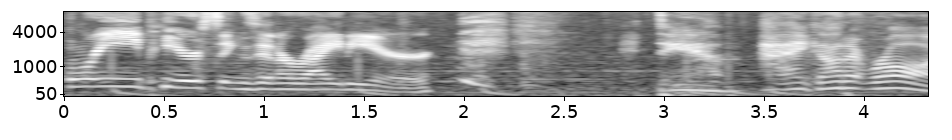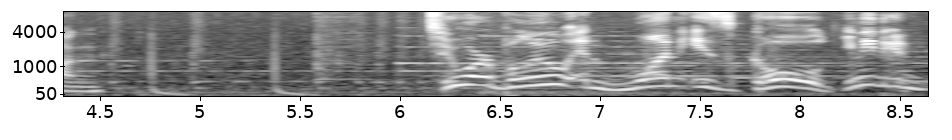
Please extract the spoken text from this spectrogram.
three piercings in her right ear. Damn, I got it wrong. Two are blue and one is gold. You need to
